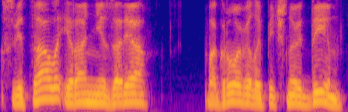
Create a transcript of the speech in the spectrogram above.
Светала и ранняя заря багровила печной дым,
